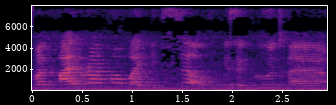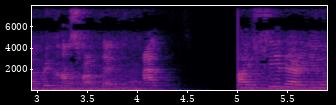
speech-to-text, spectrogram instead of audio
But iGrappa by itself is a good uh, reconstructed algorithm. I see that you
